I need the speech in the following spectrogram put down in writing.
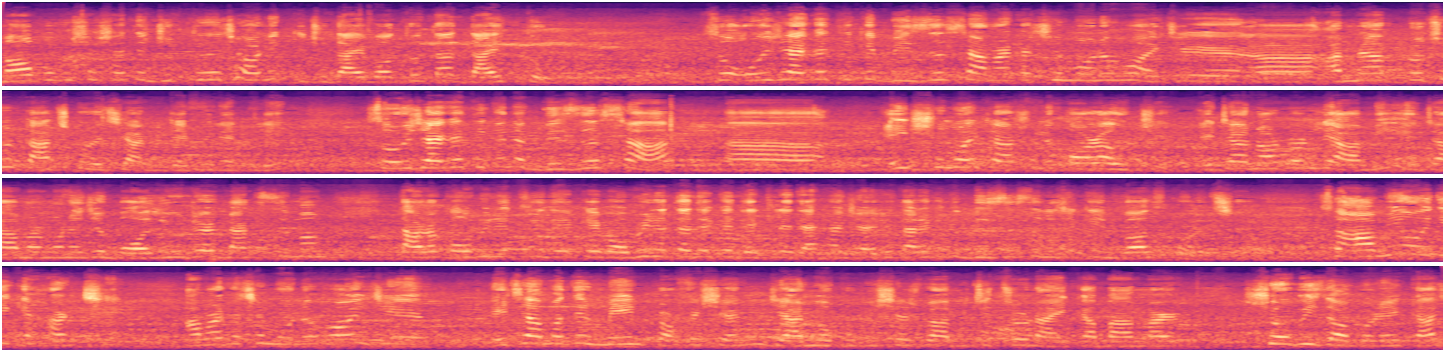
মা অপবিশ্বাসের সাথে যুক্ত হয়েছে অনেক কিছু দায়বদ্ধতা দায়িত্ব। সো ওই জায়গা থেকে বিজনেসটা আমার কাছে মনে হয় যে আমরা প্রচুর কাজ করেছি আমি ডেফিনেটলি সো ওই জায়গা থেকে না বিজনেসটা এই সময়টা আসলে করা উচিত। এটা নট অনলি আমি, এটা আমার মনে হয় যে বলিউডের ম্যাক্সিমাম তারকা অভিনেত্রীদেরকে বা অভিনেতাদেরকে দেখলে দেখা যায় যে তারা কিন্তু বিজনেসে নিজেকে ইনভলভ করেছে। সো আমিও ওই দিকে হাঁটছি। আমার কাছে মনে হয় যে এটা আমাদের মেইন প্রফেশন যে আমি অপবিশ্বাস বা আমি চিত্রনায়িকা বা আমার ছবি জগনের কাজ।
